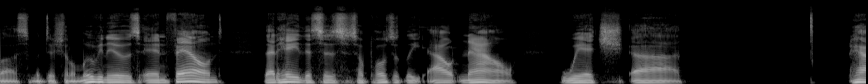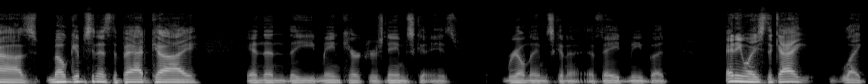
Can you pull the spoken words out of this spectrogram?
uh, some additional movie news and found that hey, this is supposedly out now which uh, has Mel Gibson as the bad guy, and then the main character's name's his real name's gonna evade me, but anyways, the guy like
